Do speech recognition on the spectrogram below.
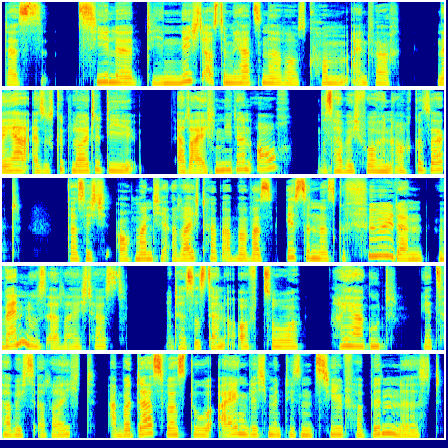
dass Ziele, die nicht aus dem Herzen herauskommen, einfach, naja, also es gibt Leute, die erreichen die dann auch. Das habe ich vorhin auch gesagt, dass ich auch manche erreicht habe. Aber was ist denn das Gefühl dann, wenn du es erreicht hast? Das ist dann oft so, ah ja, gut, jetzt habe ich es erreicht. Aber das, was du eigentlich mit diesem Ziel verbindest,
